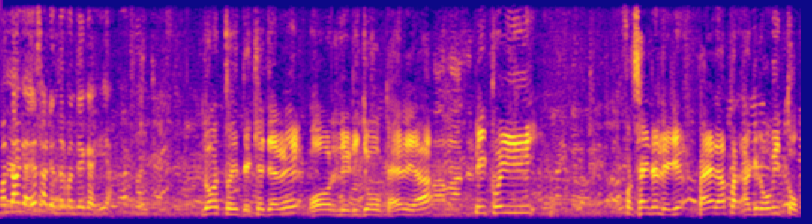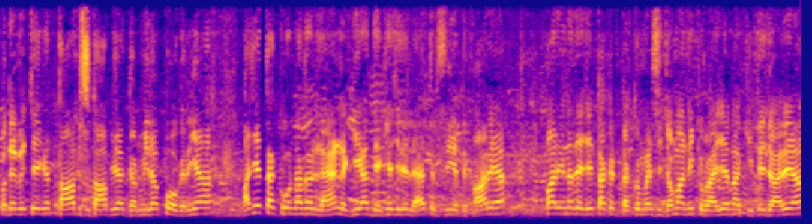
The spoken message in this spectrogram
ਬੰਦਾ ਗਏ ਸਾਡੇ ਅੰਦਰ ਬੰਦੇ ਗਏ ਆ। ਹਾਂਜੀ। ਲੋ ਤੁਸੀਂ ਦੇਖਿਆ ਜਾਵੇ ਔਰ ਲੇਡੀ ਜੋ ਕਹਿ ਰਹੇ ਆ ਵੀ ਕੋਈ ਪਰਸੈਂਟ ਲੈ ਜੇ ਪਹਿਲਾ ਪਰ ਅਗਰ ਉਹ ਵੀ ਧੁੱਪ ਦੇ ਵਿੱਚ ਇੱਕ ਤਾਪ ਸਤਾਪ ਜਾਂ ਗਰਮੀ ਦਾ ਭੋਗ ਰਹੀਆਂ ਅਜੇ ਤੱਕ ਉਹਨਾਂ ਦਾ ਲੈਣ ਲੱਗੀ ਆ। ਦੇਖੇ ਜਿਹੜੇ ਲੈ ਤਰਸੀ ਦਿਖਾ ਰਹੇ ਆ। ਪਰ ਇਹਨਾਂ ਦੇ ਅਜੇ ਤੱਕ ਡਾਕੂਮੈਂਟਸ ਜਮ੍ਹਾਂ ਨਹੀਂ ਕਰਵਾਏ ਜਾਂ ਨਾ ਕੀਤੇ ਜਾ ਰਹੇ ਆ।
